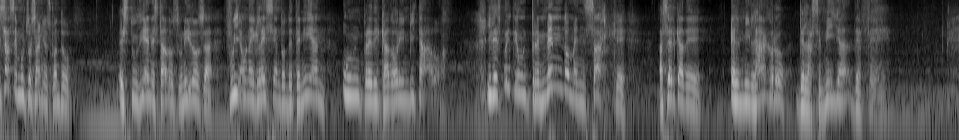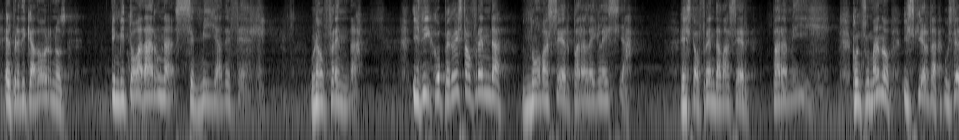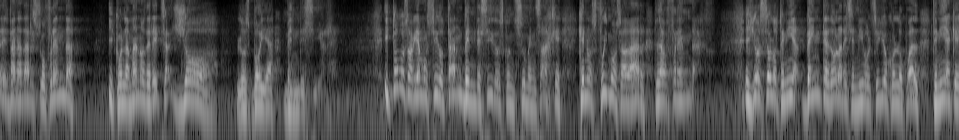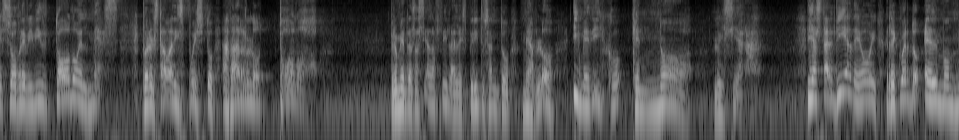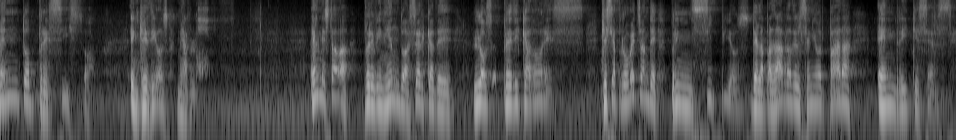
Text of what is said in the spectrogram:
Pues hace muchos años cuando estudié en Estados Unidos, ah, fui a una iglesia en donde tenían un predicador invitado. Y después de un tremendo mensaje acerca de el milagro de la semilla de fe, el predicador nos invitó a dar una semilla de fe, una ofrenda. Y dijo, pero esta ofrenda no va a ser para la iglesia, esta ofrenda va a ser para mí. Con su mano izquierda ustedes van a dar su ofrenda y con la mano derecha yo los voy a bendecir. Y todos habíamos sido tan bendecidos con su mensaje que nos fuimos a dar la ofrenda. Y yo solo tenía 20 dólares en mi bolsillo, con lo cual tenía que sobrevivir todo el mes. Pero estaba dispuesto a darlo todo. Pero mientras hacía la fila, el Espíritu Santo me habló y me dijo que no lo hiciera. Y hasta el día de hoy recuerdo el momento preciso en que Dios me habló. Él me estaba previniendo acerca de los predicadores que se aprovechan de principios de la palabra del Señor para enriquecerse.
